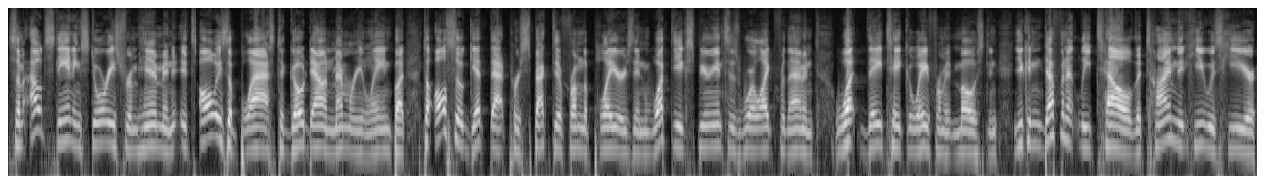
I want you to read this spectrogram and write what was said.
Some outstanding stories from him, and it's always a blast to go down memory lane, but to also get that perspective from the players and what the experiences were like for them and what they take away from it most. And you can definitely tell the time that he was here,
